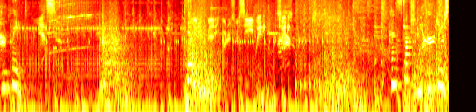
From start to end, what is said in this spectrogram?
complete. Yes, sir. Construction complete.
